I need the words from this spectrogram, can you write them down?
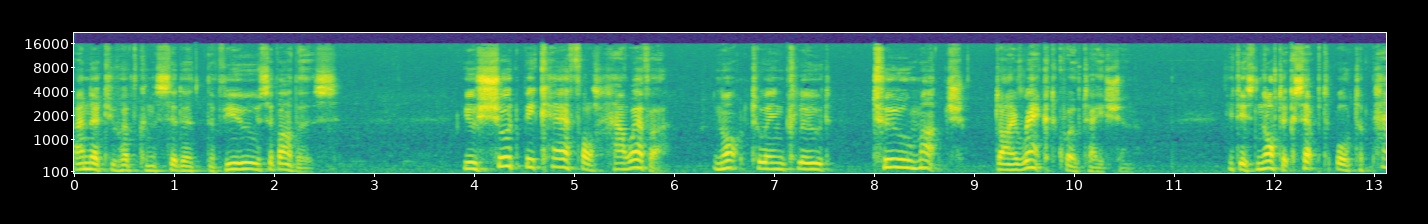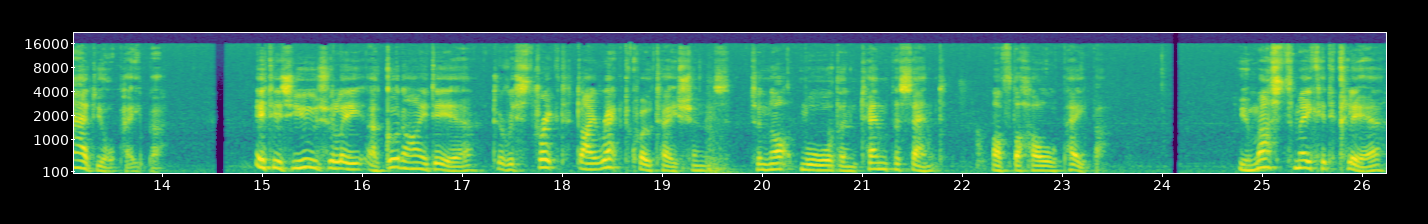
and that you have considered the views of others. You should be careful, however, not to include too much direct quotation it is not acceptable to pad your paper. It is usually a good idea to restrict direct quotations to not more than 10% of the whole paper. You must make it clear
